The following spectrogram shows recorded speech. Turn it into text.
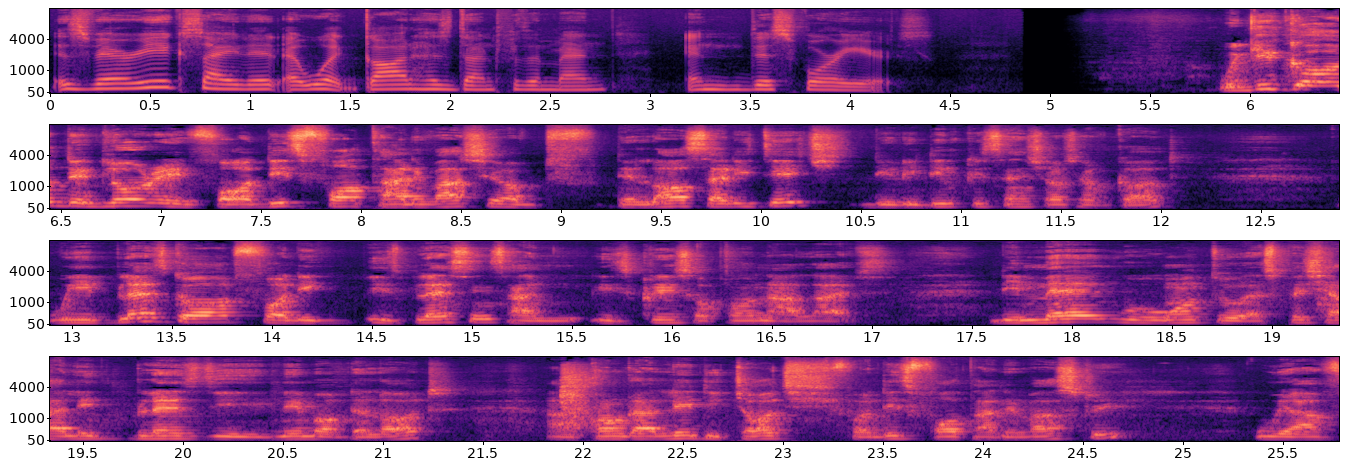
is very excited at what God has done for the men in this four years. We give God the glory for this fourth anniversary of the Lord's Heritage, the Redeemed Christian Church of God. We bless God for the, His blessings and His grace upon our lives. The men will want to especially bless the name of the Lord and congratulate the church for this fourth anniversary. We have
